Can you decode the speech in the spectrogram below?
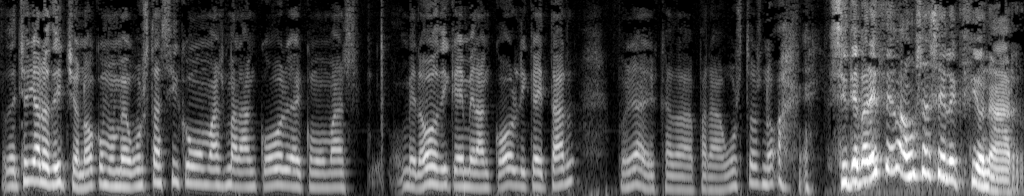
De hecho, ya lo he dicho, ¿no? Como me gusta así como más melancólica y como más melódica y melancólica y tal, pues ya es cada para gustos, ¿no? Si te parece, vamos a seleccionar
